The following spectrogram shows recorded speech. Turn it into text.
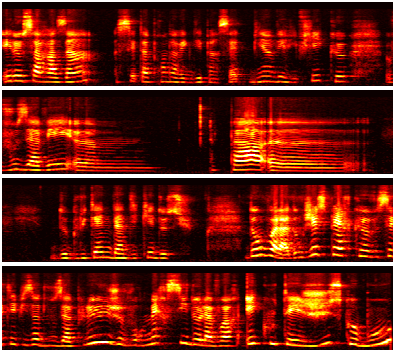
et le sarrasin, c'est à prendre avec des pincettes, bien vérifier que vous avez euh, pas euh, de gluten d'indiqué dessus. Donc voilà, donc j'espère que cet épisode vous a plu. Je vous remercie de l'avoir écouté jusqu'au bout.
